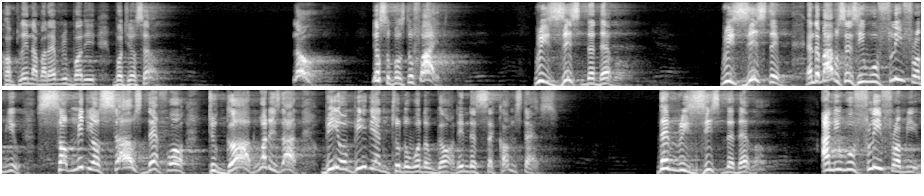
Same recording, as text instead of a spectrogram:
complaining about everybody but yourself. No, you're supposed to fight. Resist the devil. Resist him. And the Bible says he will flee from you. Submit yourselves, therefore, to God. What is that? Be obedient to the word of God in the circumstance. Then resist the devil, and he will flee from you.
